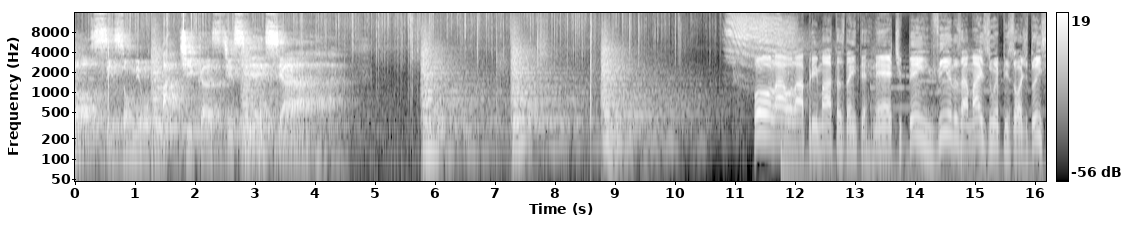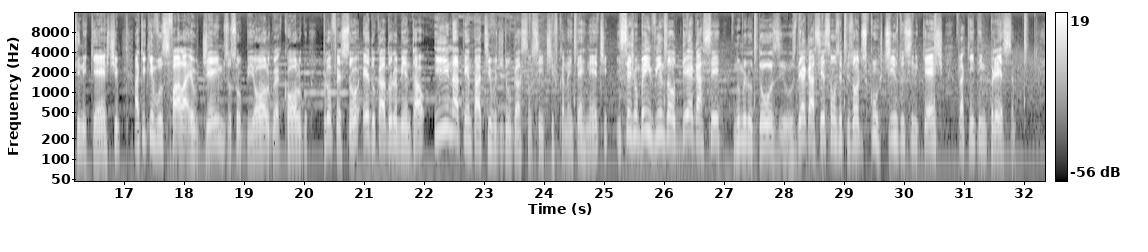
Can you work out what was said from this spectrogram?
Doses homeopáticas de ciência. Olá, primatas da internet, bem-vindos a mais um episódio do EnsineCast. Aqui quem vos fala é o James, eu sou biólogo, ecólogo, professor, educador ambiental e na tentativa de divulgação científica na internet. E sejam bem-vindos ao DHC número 12. Os DHC são os episódios curtinhos do EnsineCast para quem tem pressa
